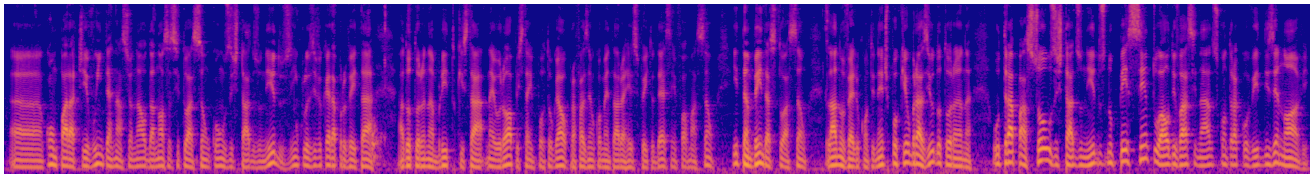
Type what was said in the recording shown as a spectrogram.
uh, comparativo internacional da nossa situação com os Estados Unidos. Inclusive, eu quero aproveitar a doutora Ana Brito, que está na Europa, está em Portugal, para fazer um comentário a respeito dessa informação e também da situação lá no velho continente, porque o Brasil, doutora Ana, ultrapassou os Estados Unidos no percentual de vacinados contra a Covid-19.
